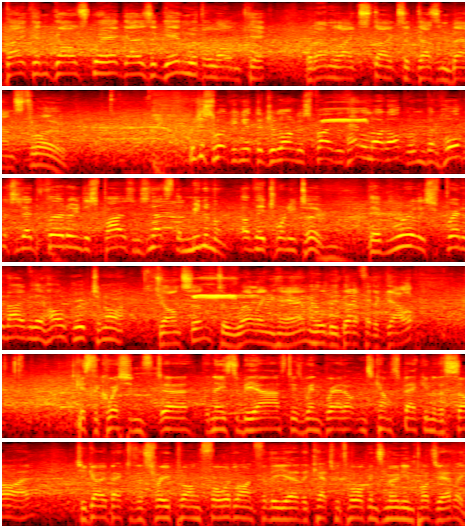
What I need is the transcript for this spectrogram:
Bacon goal square goes again with a long kick. But unlike Stokes, it doesn't bounce through. We're just looking at the Geelong disposals. Had a lot of them, but Hawkins has had 13 disposals, and that's the minimum of their 22. They've really spread it over their whole group tonight. Johnson to Wellingham, who'll be better for the gallop. I guess the question uh, that needs to be asked is when Brad Ottens comes back into the side, do you go back to the three-pronged forward line for the uh, the Cats with Hawkins, Mooney and Podsiadly?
